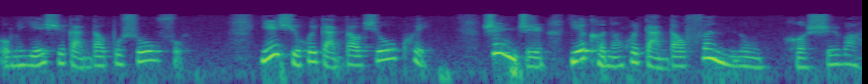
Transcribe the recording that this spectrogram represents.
我们也许感到不舒服，也许会感到羞愧。甚至也可能会感到愤怒和失望。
